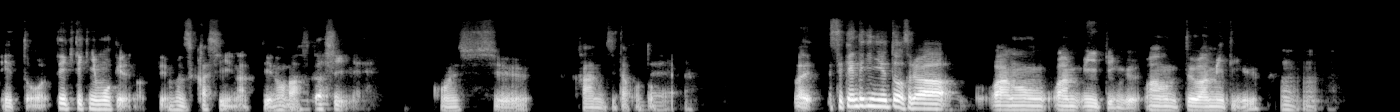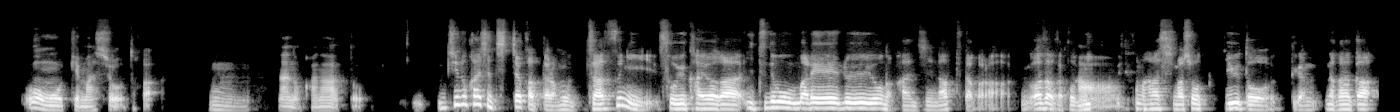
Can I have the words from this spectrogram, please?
えっと、定期的に設けるのって難しいなっていうのが、難しいね。今週感じたこと。ねまあ、世間的に言うと、それは、ワンオンワンミーティング、ワンオントゥワンミーティングうんうんを設けましょうとか、うんなのかなと。うちの会社ちっちゃかったらもう雑にそういう会話がいつでも生まれるような感じになってたから、わざわざこう、この話しましょうって言うと、てかなかなか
